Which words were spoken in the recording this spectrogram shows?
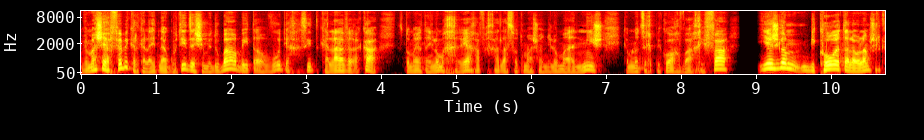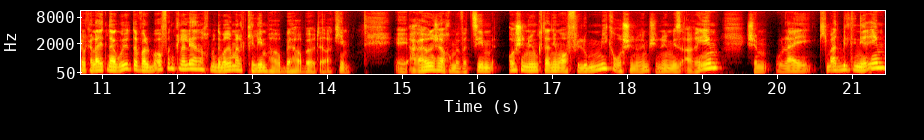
ומה שיפה בכלכלה התנהגותית זה שמדובר בהתערבות יחסית קלה ורכה. זאת אומרת, אני לא מכריח אף אחד לעשות משהו, אני לא מעניש, גם לא צריך פיקוח ואכיפה, יש גם ביקורת על העולם של כלכלה התנהגותית, אבל באופן כללי אנחנו מדברים על כלים הרבה הרבה יותר רכים. אה, הרעיון שאנחנו מבצעים או שינויים קטנים או אפילו מיקרו שינויים, שינויים מזעריים, שהם אולי כמעט בלתי נראים,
